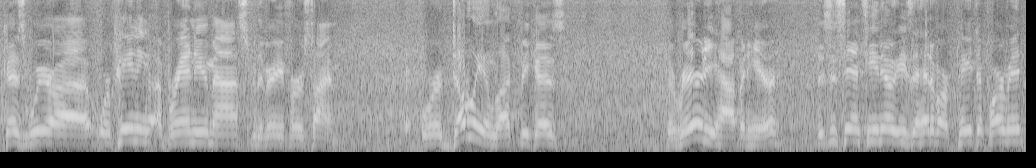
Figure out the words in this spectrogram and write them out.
because we're uh, we're painting a brand new mask for the very first time. We're doubly in luck because the rarity happened here. This is Santino. He's the head of our paint department.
